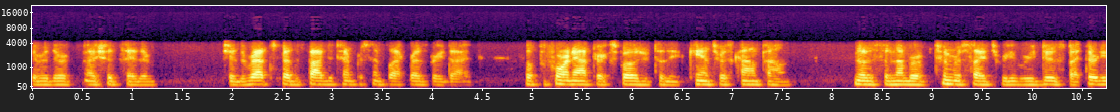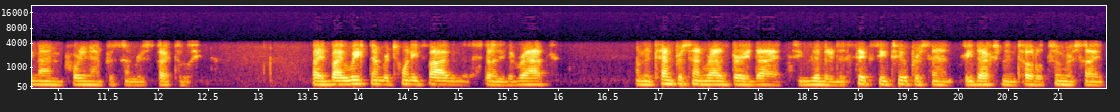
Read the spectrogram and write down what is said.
they were there, I should say, the rats fed the 5 to 10 percent black raspberry diet, both before and after exposure to the cancerous compound. Notice the number of tumor sites were reduced by 39 and 49 percent respectively. By, by week number 25 in this study, the rats on the 10% raspberry diet exhibited a 62% reduction in total tumor sites.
